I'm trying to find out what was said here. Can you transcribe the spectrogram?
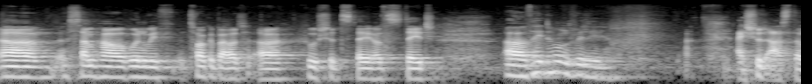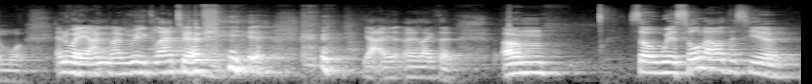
Uh, somehow, when we talk about uh, who should stay on stage, uh, they don't really. I should ask them more. Anyway, I'm, I'm really glad to have you here. yeah, I, I like that. Um, so we're sold out this year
